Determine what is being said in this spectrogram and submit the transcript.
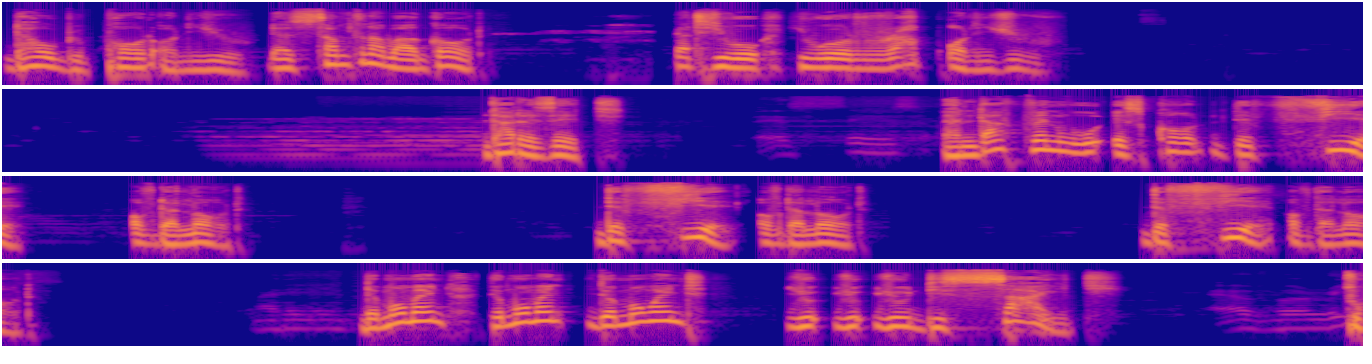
that will be poured on you. There's something about God that He will He will wrap on you. That is it. And that thing is called the fear of the Lord. The fear of the Lord. The fear of the Lord. The moment, the moment, the moment you, you, you decide to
